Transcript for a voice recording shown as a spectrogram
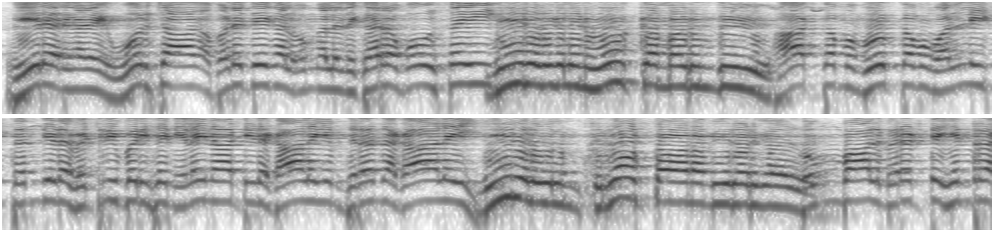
வீரர்களை உற்சாகப்படுத்துங்கள் உங்களது கர ஓசை வீரர்களின் ஊக்க மருந்து ஆக்கமும் ஊக்கமும் அள்ளி தந்திட வெற்றி பரிசை நிலைநாட்டிட காலையும் சிறந்த காலை. வீரர்களும் சிறப்பான வீரர்கள். கும்பால் மிரட்டுகின்ற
